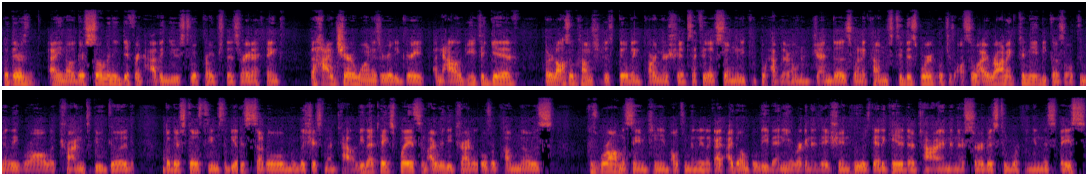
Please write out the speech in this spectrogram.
But there's, you know, there's so many different avenues to approach this, right? I think the high chair one is a really great analogy to give, but it also comes to just building partnerships. I feel like so many people have their own agendas when it comes to this work, which is also ironic to me because ultimately we're all like trying to do good, but there still seems to be this subtle malicious mentality that takes place. And I really try to overcome those because we're on the same team ultimately. Like I, I, don't believe any organization who has dedicated their time and their service to working in this space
